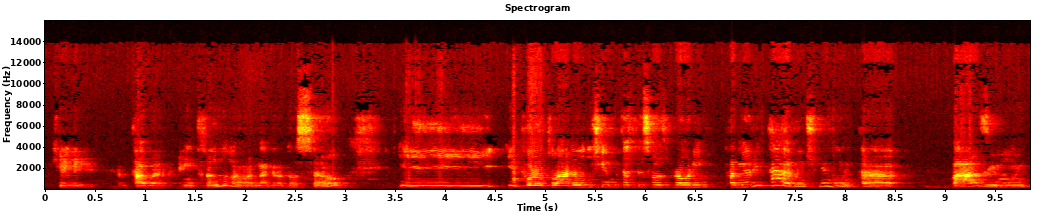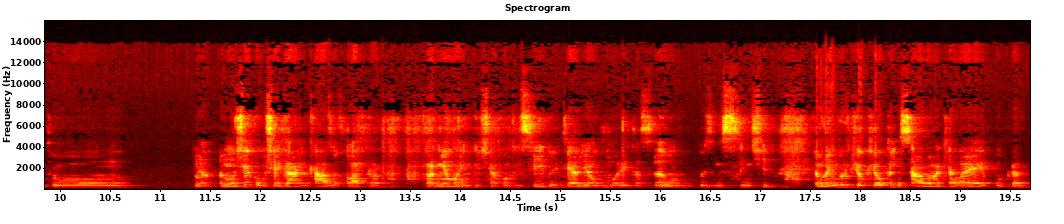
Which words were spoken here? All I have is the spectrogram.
Porque eu estava entrando na, na graduação e, e, por outro lado, eu não tinha muitas pessoas para me orientar, eu não tinha muita base muito. Eu não tinha como chegar em casa falar para minha mãe o que tinha acontecido e ter ali alguma orientação, alguma coisa nesse sentido. Eu lembro que o que eu pensava naquela época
